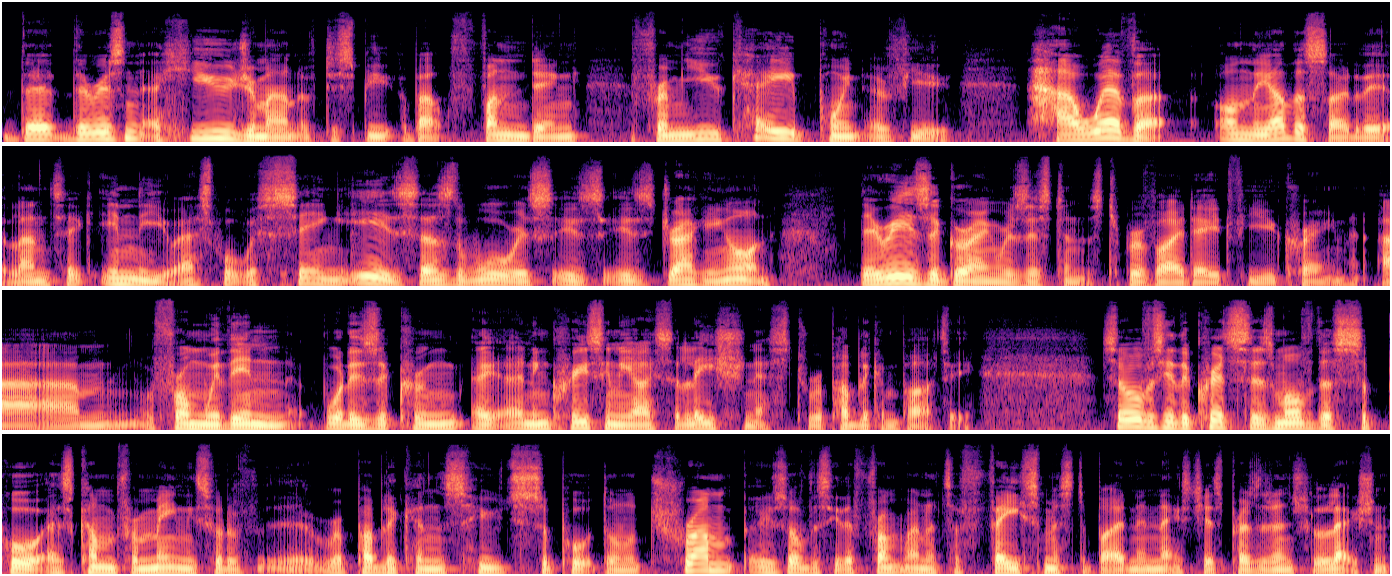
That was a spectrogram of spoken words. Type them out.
There, there isn't a huge amount of dispute about funding from UK point of view. However, on the other side of the Atlantic, in the US, what we're seeing is, as the war is, is, is dragging on, there is a growing resistance to provide aid for Ukraine um, from within what is a, an increasingly isolationist Republican Party. So obviously, the criticism of the support has come from mainly sort of uh, Republicans who support Donald Trump, who's obviously the frontrunner to face Mr. Biden in next year's presidential election.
